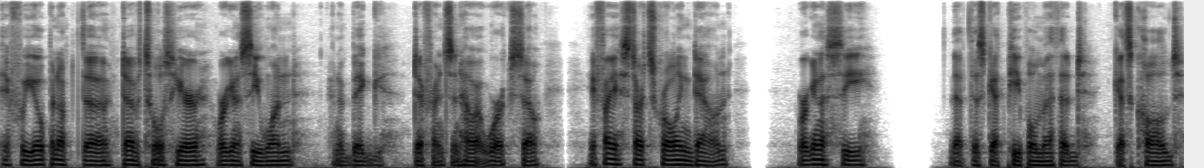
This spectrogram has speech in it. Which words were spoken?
if we open up the DevTools here, we're going to see one kind of big difference in how it works. So if I start scrolling down, we're going to see that this get people method gets called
